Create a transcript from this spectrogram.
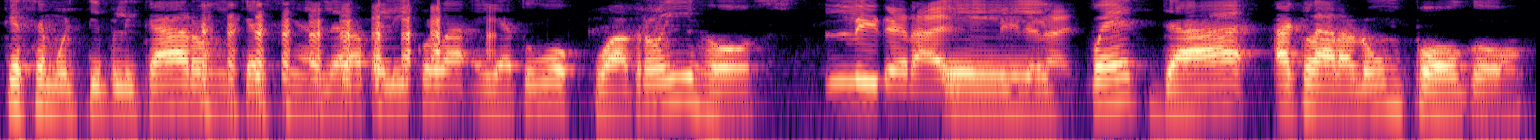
que se multiplicaron y que al final de la película ella tuvo cuatro hijos. Literal, eh, literal. Pues ya aclararon un poco.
